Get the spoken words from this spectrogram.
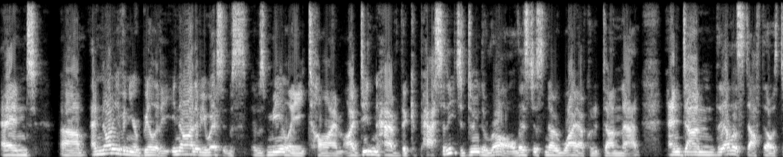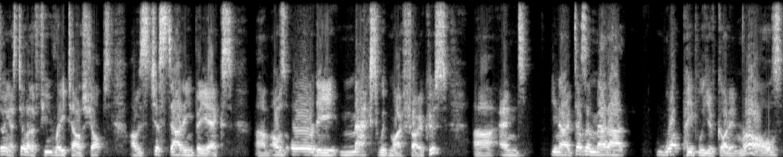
and um, and not even your ability. In IWS, it was it was merely time. I didn't have the capacity to do the role. There's just no way I could have done that and done the other stuff that I was doing. I still had a few retail shops. I was just starting BX. Um, I was already maxed with my focus, uh, and you know it doesn't matter what people you've got in roles.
